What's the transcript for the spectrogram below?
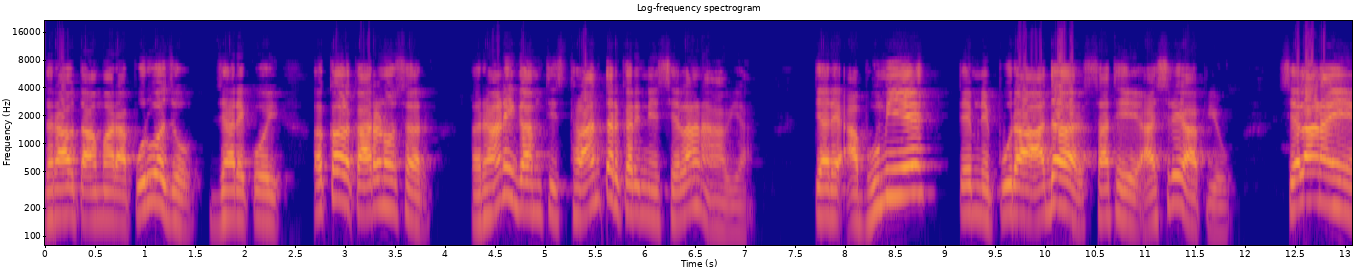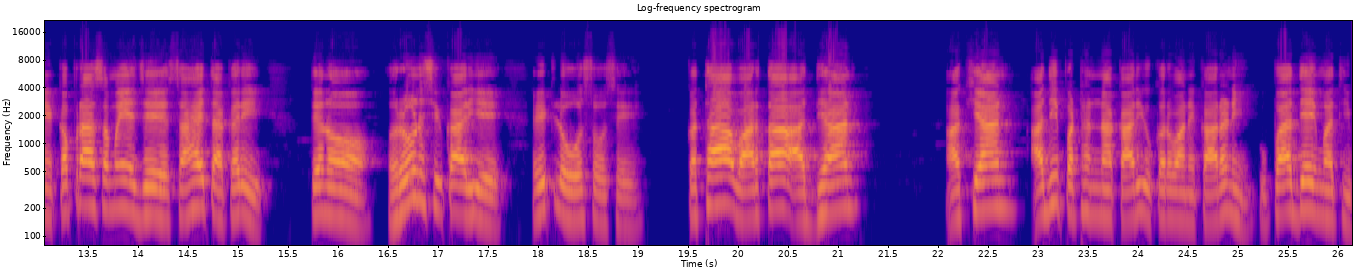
ધરાવતા અમારા પૂર્વજો જ્યારે કોઈ અકળ કારણોસર રાણી ગામથી સ્થળાંતર કરીને સેલાણા આવ્યા. ત્યારે આ ભૂમિએ તેમને પૂરા આદર સાથે આશ્રય આપ્યો. સેલાણાએ કપરા સમયે જે સહાયતા કરી, તેનો ઋણ સ્વીકારીએ એટલો ઓછો છે. કથા, વાર્તા આધ્યાન આખ્યાન આદિ પઠનના કાર્યો કરવાને કારણે ઉપાધ્યાયમાંથી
